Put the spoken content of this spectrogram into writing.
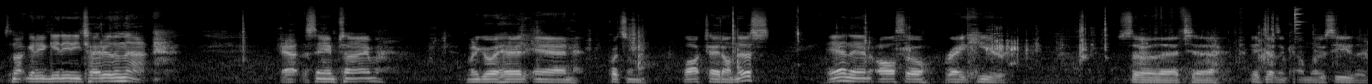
It's not going to get any tighter than that. At the same time, I'm going to go ahead and put some Loctite on this and then also right here so that uh, it doesn't come loose either.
